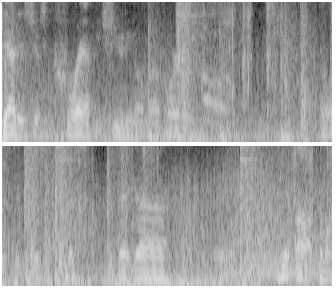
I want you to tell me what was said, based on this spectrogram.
That is just crappy shooting on my part. Oh, let's take close goodness. Get that guy. Yeah. Oh, come on.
